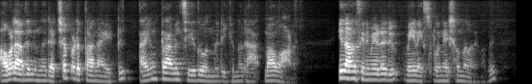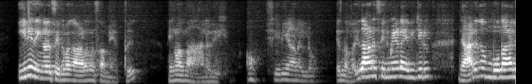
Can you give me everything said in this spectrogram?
അവളെ അതിൽ നിന്ന് രക്ഷപ്പെടുത്താനായിട്ട് ടൈം ട്രാവൽ ചെയ്തു വന്നിരിക്കുന്ന ഒരു ആത്മാവാണ്. ഇതാണ് സിനിമയുടെ ഒരു മെയിൻ എക്സ്പ്ലനേഷൻ എന്ന് പറയുന്നത്. ഇനി നിങ്ങൾ സിനിമ കാണുന്ന സമയത്ത് നിങ്ങളൊന്ന് ആലോചിക്കും. ഓ ശരിയാണല്ലോ എന്നുള്ളത്. ഇതാണ് സിനിമയുടെ എനിക്കൊരു ഞാനിത് മൂന്നാൽ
